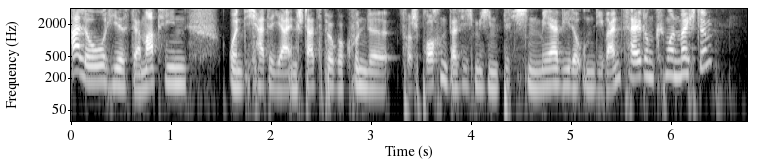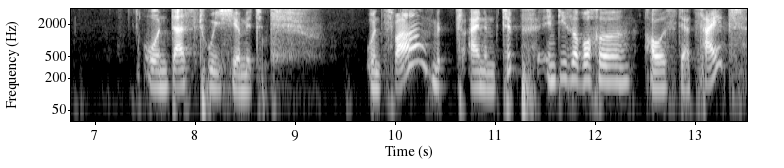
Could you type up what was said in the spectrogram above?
Hallo, hier ist der Martin und ich hatte ja in Staatsbürgerkunde versprochen, dass ich mich ein bisschen mehr wieder um die Wandzeitung kümmern möchte. Und das tue ich hiermit. Und zwar mit einem Tipp in dieser Woche aus der Zeit,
